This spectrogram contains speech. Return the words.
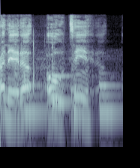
Run it up, old 10.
